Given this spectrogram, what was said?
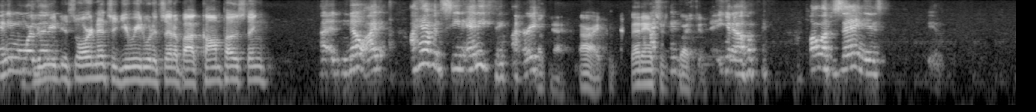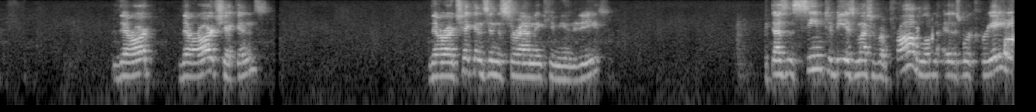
any more Did you than read this ordinance? Did you read what it said about composting? I, no, I I haven't seen anything, Larry. Okay, all right. That answers the question. You know, all I'm saying is there are there are chickens. There are chickens in the surrounding communities. It doesn't seem to be as much of a problem as we're creating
